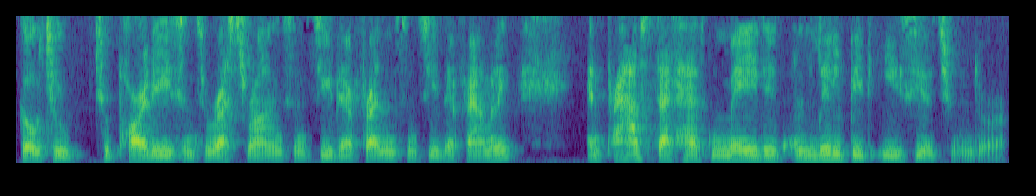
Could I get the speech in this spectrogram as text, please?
go to to parties and to restaurants and see their friends and see their family. And perhaps that has made it a little bit easier to endure.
